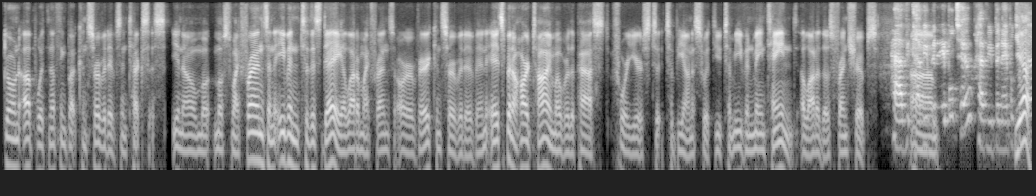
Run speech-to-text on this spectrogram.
grown up with nothing but conservatives in Texas. You know, mo- most of my friends, and even to this day, a lot of my friends are very conservative. And it's been a hard time over the past four years, to, to be honest with you, to even maintain a lot of those friendships. Have, have um, you been able to? Have you been able to? Yeah,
